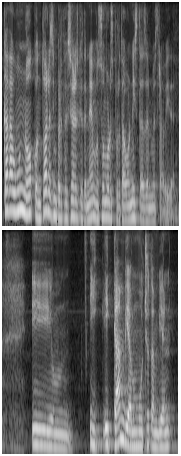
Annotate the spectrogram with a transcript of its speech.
cada uno, con todas las imperfecciones que tenemos, somos los protagonistas de nuestra vida. Y, mm, y cambia mucho también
